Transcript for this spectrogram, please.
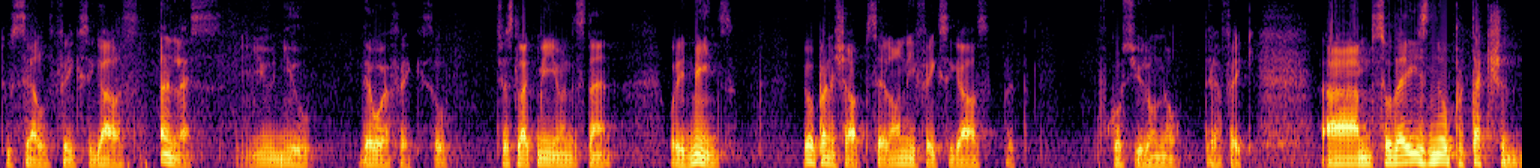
to sell fake cigars unless you knew they were fake. So just like me, you understand what it means. You open a shop, sell only fake cigars, but of course you don't know they are fake. Um, so there is no protection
